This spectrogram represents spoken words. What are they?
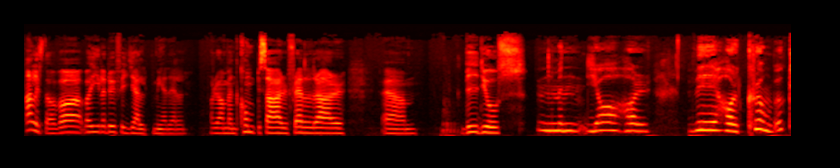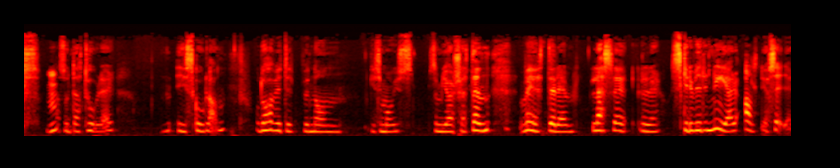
Alice då, vad, vad gillar du för hjälpmedel? Har du använt kompisar, föräldrar, ehm, videos? Mm, Men jag har, vi har Chromebooks, Mm. alltså datorer, i skolan. Och då har vi typ någon gizmojs som gör så att den, vad heter det, läser eller skriver ner allt jag säger.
